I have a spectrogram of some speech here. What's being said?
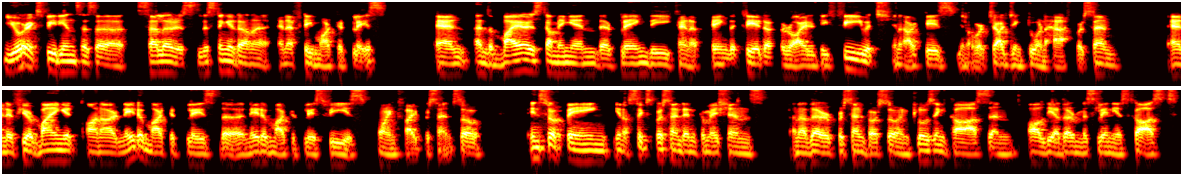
your experience as a seller is listing it on an NFT marketplace, and and the buyer is coming in, they're paying the kind of paying the creator royalty fee, which in our case, you know, we're charging two and a half percent. And if you're buying it on our native marketplace, the native marketplace fee is 0.5%. So instead of paying you know six percent in commissions, another percent or so in closing costs and all the other miscellaneous costs,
